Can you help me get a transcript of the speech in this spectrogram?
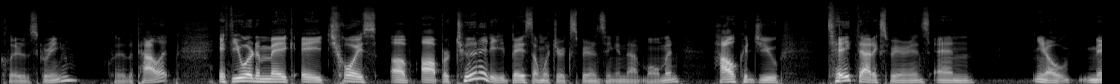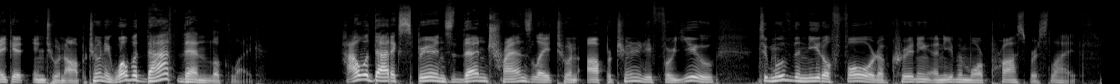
clear the screen, clear the palette. If you were to make a choice of opportunity based on what you're experiencing in that moment, how could you take that experience and you know make it into an opportunity? What would that then look like? How would that experience then translate to an opportunity for you to move the needle forward of creating an even more prosperous life?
